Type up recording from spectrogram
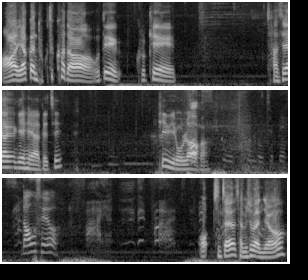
아, 약간 독특하다. 어떻게 그렇게 자세하게 해야 되지? 피 위로 올라와봐. 나오세요. 어, 진짜요? 잠시만요.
